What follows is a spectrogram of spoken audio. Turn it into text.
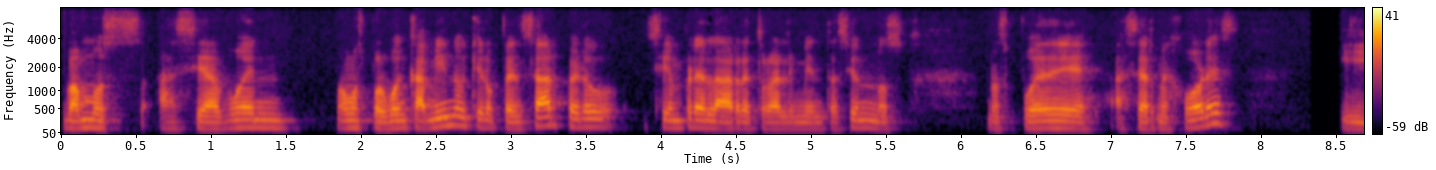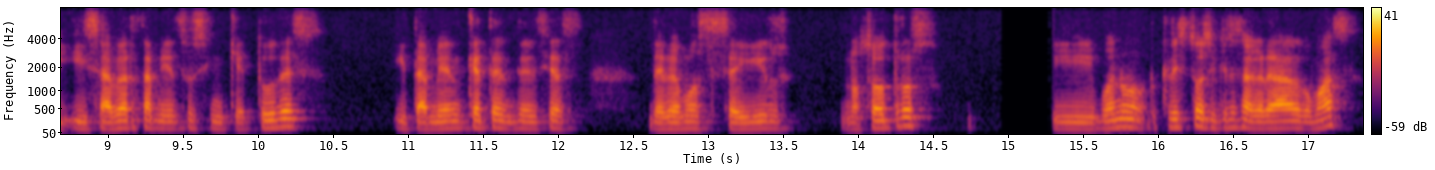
vamos hacia buen, vamos por buen camino, quiero pensar, pero siempre la retroalimentación nos, nos puede hacer mejores y, y saber también sus inquietudes y también qué tendencias debemos seguir nosotros. Y bueno, Cristo, si quieres agregar algo más.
